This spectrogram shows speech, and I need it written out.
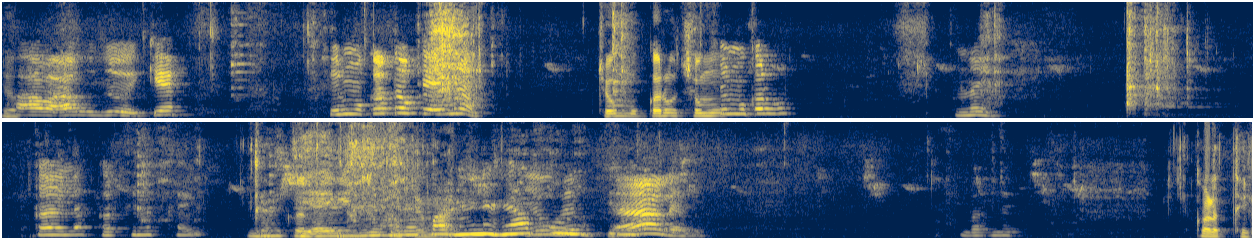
ખાવા આવું જોઈએ કે. ફિલ્મો કરતો કે એમને હું કરું ચુમું ફિલ્મો કરવું નહીં. કાંઈ કરતી નથી ખાઈ. કાંઈ આવી નથી. એવું એમ? હાલે બસ લે. કળથી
